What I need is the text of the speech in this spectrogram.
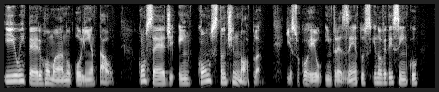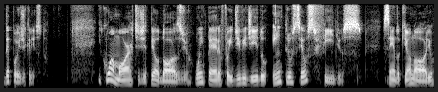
e o Império Romano Oriental, com sede em Constantinopla. Isso ocorreu em 395 depois de Cristo. E com a morte de Teodósio, o império foi dividido entre os seus filhos, sendo que Honório,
